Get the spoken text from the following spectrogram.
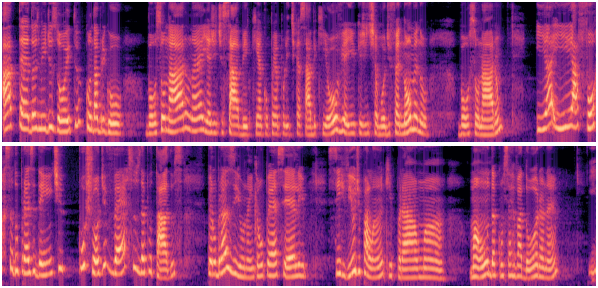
até 2018, quando abrigou Bolsonaro, né? E a gente sabe, quem acompanha a política sabe que houve aí o que a gente chamou de fenômeno Bolsonaro. E aí a força do presidente puxou diversos deputados pelo Brasil, né? Então o PSL serviu de palanque para uma, uma onda conservadora, né? E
